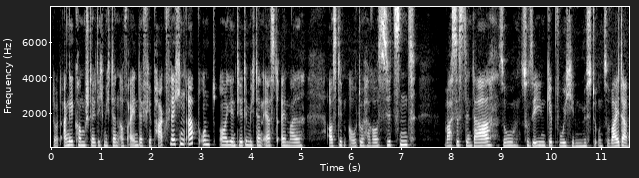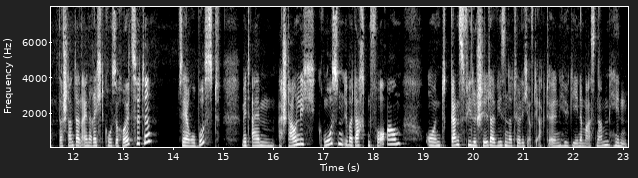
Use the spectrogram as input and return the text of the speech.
Dort angekommen stellte ich mich dann auf einen der vier Parkflächen ab und orientierte mich dann erst einmal aus dem Auto heraus sitzend, was es denn da so zu sehen gibt, wo ich hin müsste und so weiter. Da stand dann eine recht große Holzhütte, sehr robust, mit einem erstaunlich großen überdachten Vorraum und ganz viele Schilder wiesen natürlich auf die aktuellen Hygienemaßnahmen hin.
